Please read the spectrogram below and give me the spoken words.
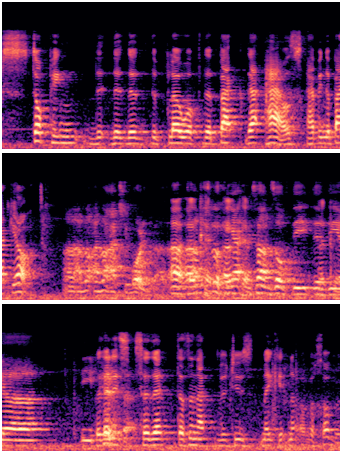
stopping the, the, the, the flow of the back, that house having a backyard. Uh, I'm, not, I'm not actually worried about that. Oh, I'm just okay, looking at okay. in terms of the the Okay. the, uh, the But then it's, so that, doesn't that reduce, make it not a Rechover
